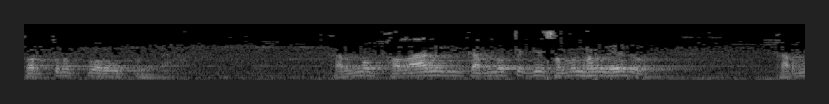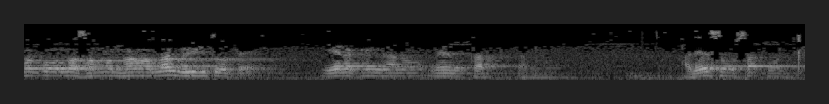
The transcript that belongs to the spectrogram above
కర్తృత్వ రూపంగా కర్మ ఫలానికి కర్మతకి సంబంధం లేదు. కర్మకు ఉన్న సంబంధం వల్ల వీడితోటే. ఏ రకంగానూ నేను కర్తను అదే సంసారం. అంటే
